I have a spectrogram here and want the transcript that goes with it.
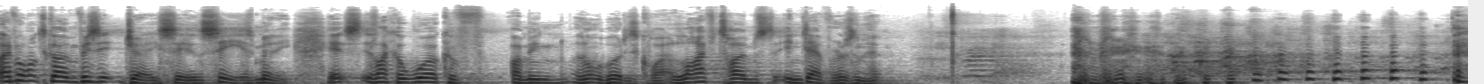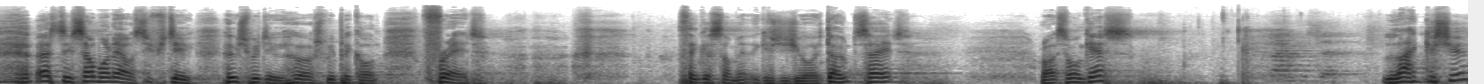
ever want to go and visit JC and see his mini, it's, it's like a work of, I mean, I don't know what the word is quite, a lifetime's endeavour, isn't it? Let's do someone else. If you do, who should we do? Who else should we pick on? Fred. Think of something that gives you joy. Don't say it. Right, someone guess? Lancashire. Lancashire?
